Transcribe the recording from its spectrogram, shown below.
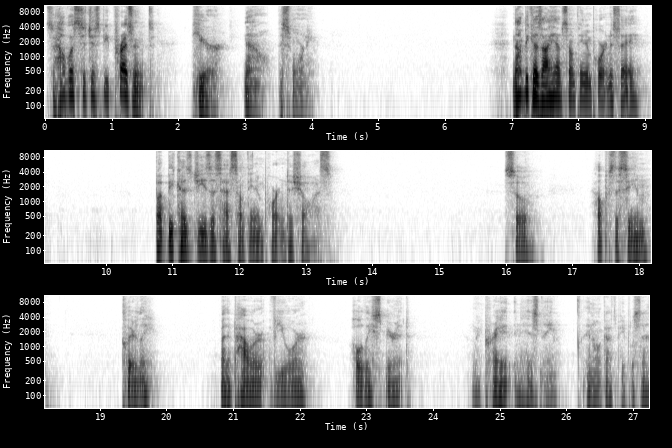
So help us to just be present here now this morning. Not because I have something important to say, but because Jesus has something important to show us. So help us to see him clearly by the power of your Holy Spirit. We pray it in his name. And all God's people said.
